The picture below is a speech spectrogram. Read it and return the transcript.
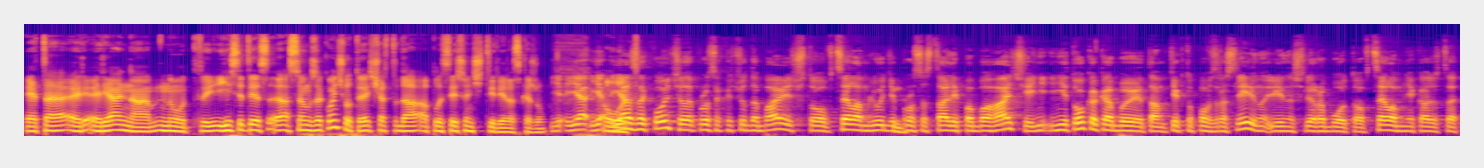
это ре- реально, ну, вот, если ты о своем закончил, то я сейчас тогда о PlayStation 4 расскажу. Я, я, я, Вот. я закончил, я просто хочу добавить, что в целом люди просто стали побогаче, и не, и не только как бы там те, кто повзрослели или нашли работу, а в целом, мне кажется,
